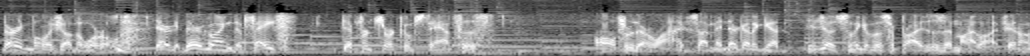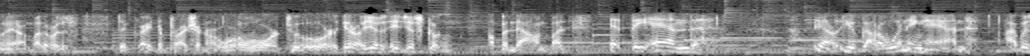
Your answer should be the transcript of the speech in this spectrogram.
very bullish on the world. They're they're going to face different circumstances all through their lives. I mean, they're going to get. You just think of the surprises in my life. You know, you know whether it was the Great Depression or World War II, or you know, it just goes up and down. But at the end, you know, you've got a winning hand. I was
